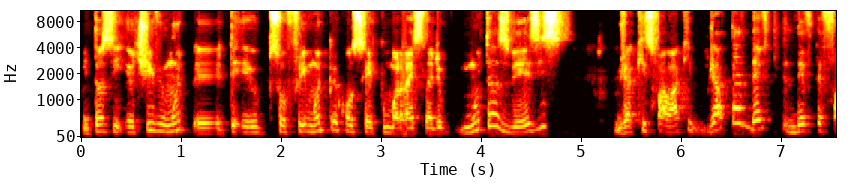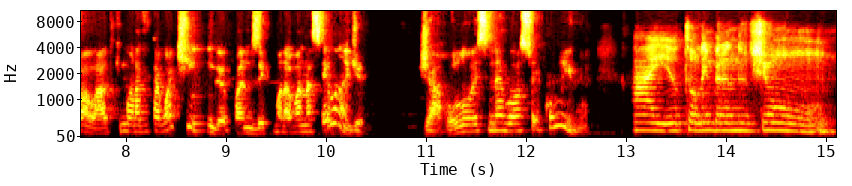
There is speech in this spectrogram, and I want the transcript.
Então, assim, eu tive muito, eu sofri muito preconceito por morar na Ceilândia muitas vezes já quis falar que, já até deve, deve ter falado que morava em Taguatinga, para dizer que morava na Ceilândia. Já rolou esse negócio aí comigo. Ai, eu tô lembrando de um.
